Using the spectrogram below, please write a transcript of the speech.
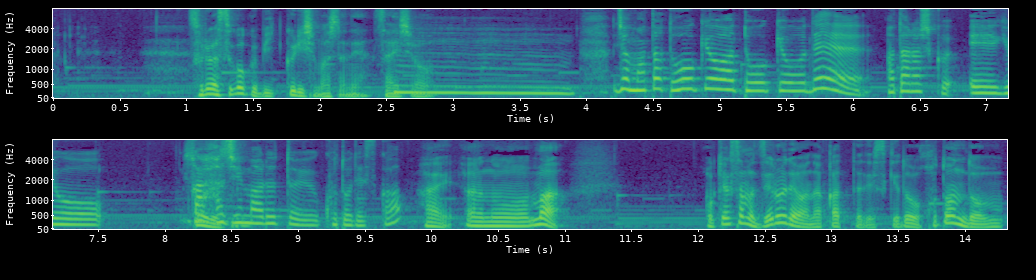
それはすごくびっくりしましたね最初じゃあまた東京は東京で新しく営業が始まるということですか？はい。あのまあお客様ゼロではなかったですけどほとんど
